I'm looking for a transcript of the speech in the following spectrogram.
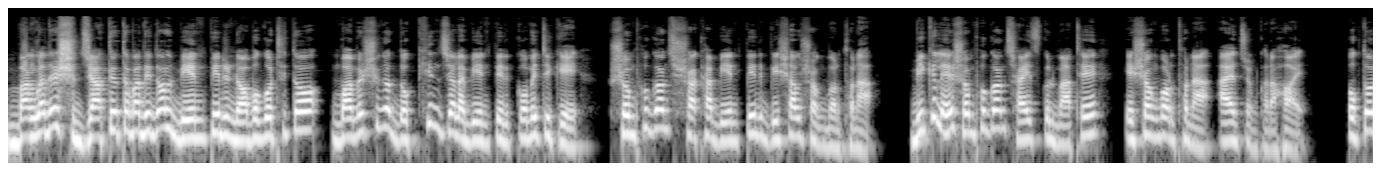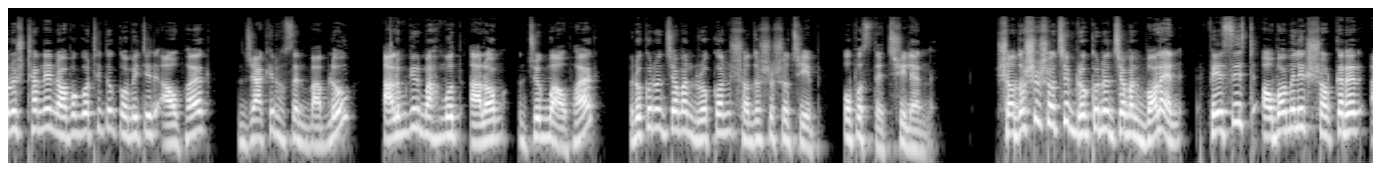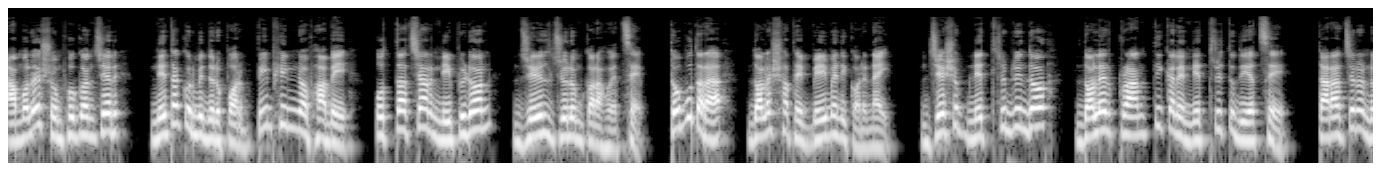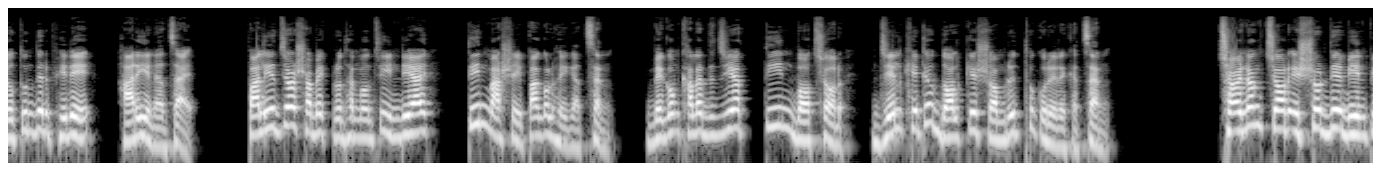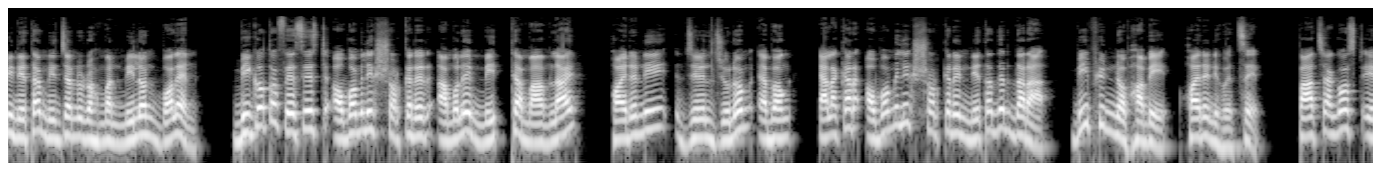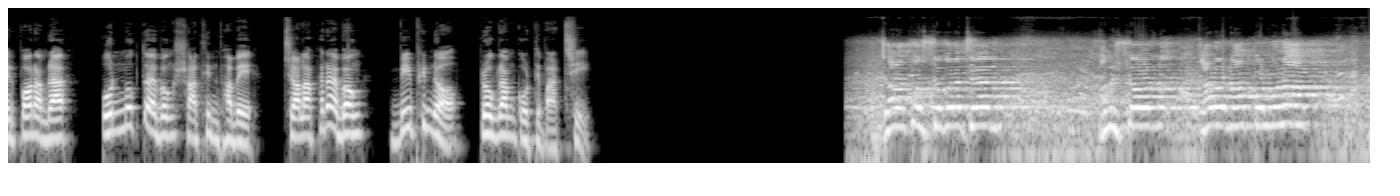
বাংলাদেশ জাতীয়তাবাদী দল বিএনপির নবগঠিত ময়মনসিংহ দক্ষিণ জেলা বিএনপির কমিটিকে শম্ভুগঞ্জ শাখা বিএনপির বিশাল সংবর্ধনা। বিকেলে শম্ভুগঞ্জ হাইস্কুল মাঠে এ সংবর্ধনা আয়োজন করা হয়। উক্ত অনুষ্ঠানে নবগঠিত কমিটির আহ্বায়ক জাকির হোসেন বাবলু, আলমগীর মাহমুদ আলম, যুগ্ম আহ্বায়ক রোকনুজ্জামান রোকন সদস্য সচিব উপস্থিত ছিলেন। সদস্য সচিব রোকনুজ্জামান বলেন, ফেসিস্ট আওয়ামী লীগ সরকারের আমলে শম্ভুগঞ্জের নেতাকর্মীদের উপর বিভিন্নভাবে অত্যাচার, নিপীড়ন, জেল জুলুম করা হয়েছে। তবু তারা দলের সাথে বেইমানি করে নাই। যেসব নেতৃবৃন্দ দলের ক্রান্তিকালে নেতৃত্ব দিয়েছে, তারা যেন নতুনদের ভিড়ে হারিয়ে না যায়। পালিয়ে যাওয়া সাবেক প্রধানমন্ত্রী ইন্ডিয়ায় তিন মাসে পাগল হয়ে গেছেন। বেগম খালেদা জিয়া তিন বছর জেল খেটেও দলকে সমৃদ্ধ করে রেখেছেন। ছয় নং চর ঈশ্বর দিয়ে বিএনপি নেতা মিজানুর রহমান মিলন বলেন বিগত ফেসিস্ট আওয়ামী লীগ সরকারের আমলে মিথ্যা মামলায় হয়রানি, জেল জুলুম এবং এলাকার আওয়ামী লীগ সরকারের নেতাদের দ্বারা বিভিন্নভাবে হয়রানি হয়েছে। পাঁচ আগস্ট এরপর আমরা উন্মুক্ত এবং স্বাধীনভাবে চলাফেরা এবং বিভিন্ন প্রোগ্রাম করতে পারছি। যারা কষ্ট করেছেন, আমি কারও নাম বলব না।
